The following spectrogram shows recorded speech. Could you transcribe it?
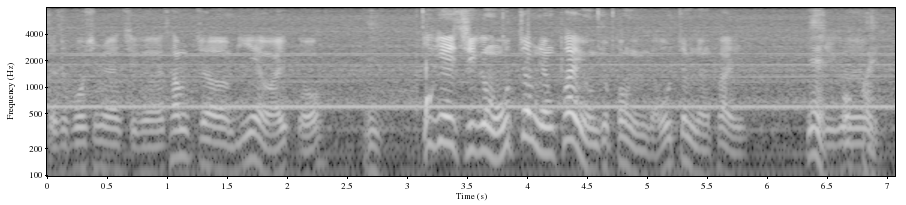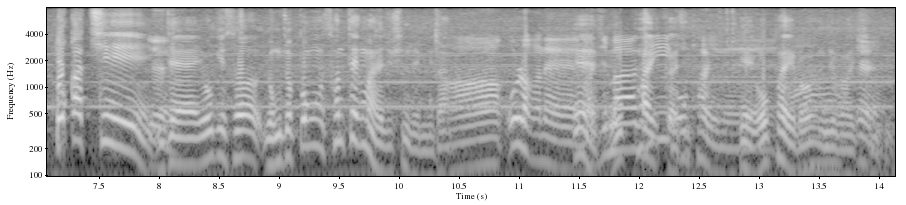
그래서 보시면 지금 3.2에 와 있고 이게 지금 5.0파이 용접봉입니다 5.0파이 예, 지금- 오파이. 똑같이 예. 이제 여기서 용접봉 선택만 해주시면 됩니다. 아 올라가네 예, 마지막이 5파이까지. 5파이네 예, 오파이로 아, 용접하시면 예. 됩니다.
